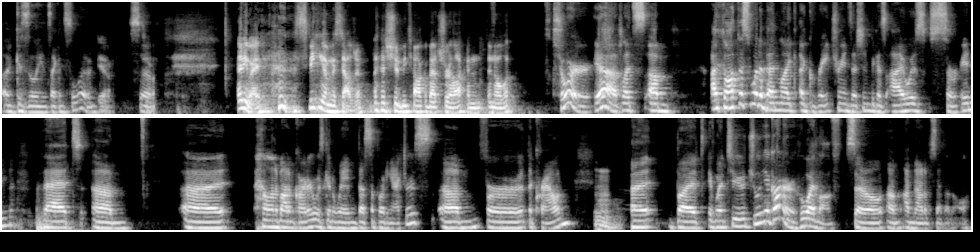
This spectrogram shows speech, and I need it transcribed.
a gazillion seconds to load. Yeah. So Anyway, speaking of nostalgia, should we talk about Sherlock and Enola? sure, yeah. Let's. Um, I thought this would have been like a great transition because I was certain that um, uh, Helena Bonham Carter was going to win Best Supporting Actress um, for The Crown. Mhm. Uh, but it went to Julia Garner, who I love. So um, I'm not upset at all.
